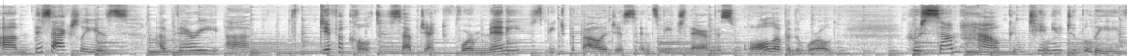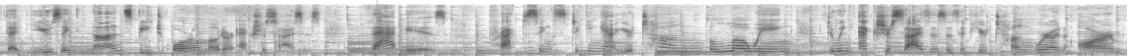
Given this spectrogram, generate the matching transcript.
Um, this actually is a very um, difficult subject for many speech pathologists and speech therapists all over the world who somehow continue to believe that using non-speech oral motor exercises, that is, practicing sticking out your tongue, blowing, doing exercises as if your tongue were an arm,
